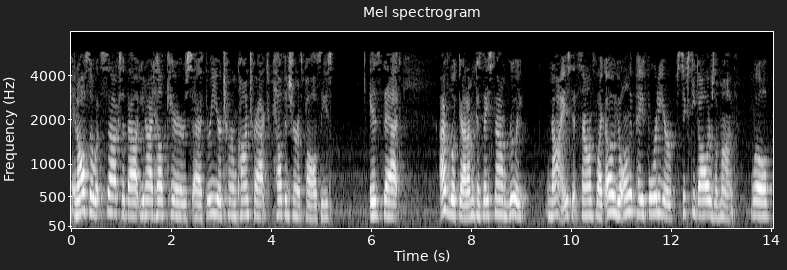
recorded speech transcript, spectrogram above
And also what sucks about United Healthcare's uh, three-year term contract health insurance policies is that I've looked at them because they sound really nice. It sounds like, oh, you'll only pay 40 or $60 a month. Well,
